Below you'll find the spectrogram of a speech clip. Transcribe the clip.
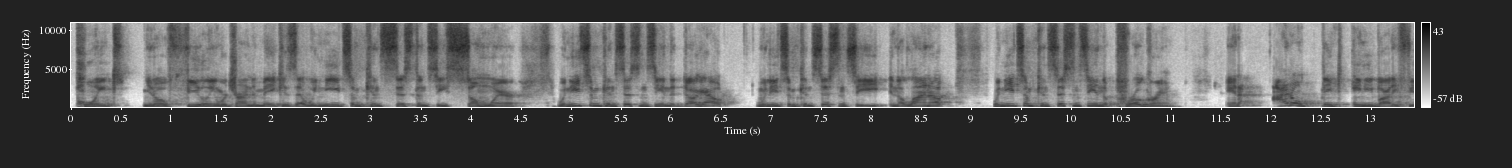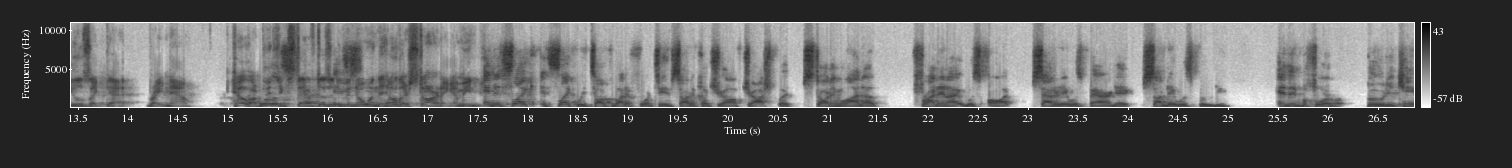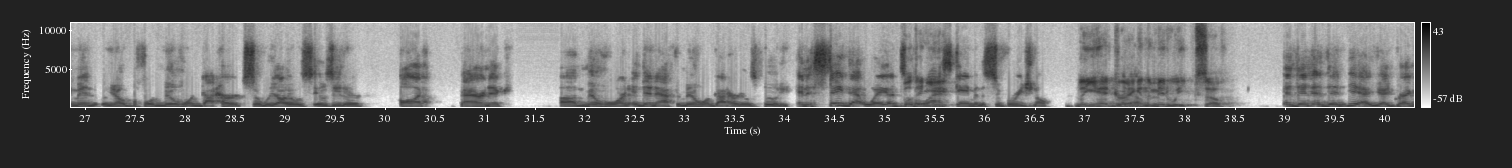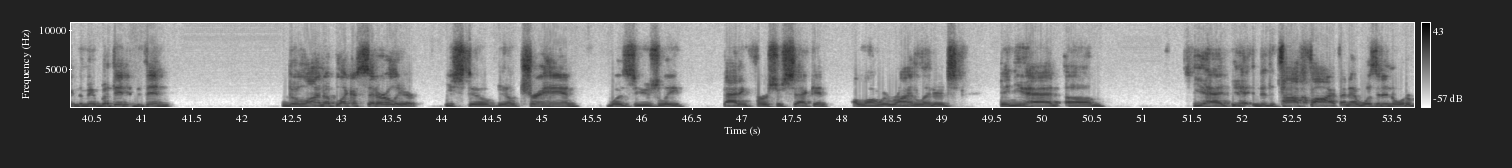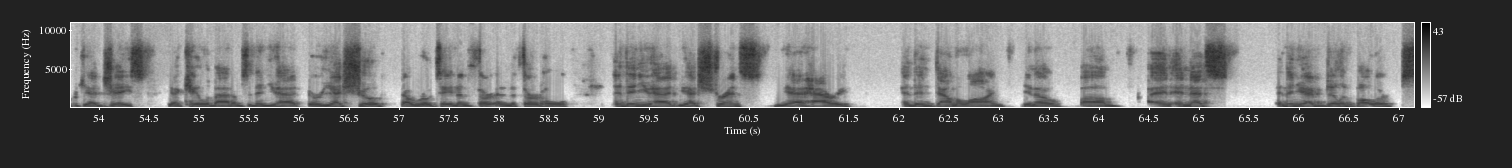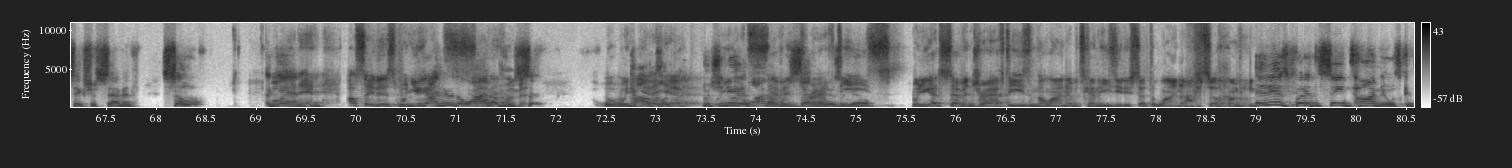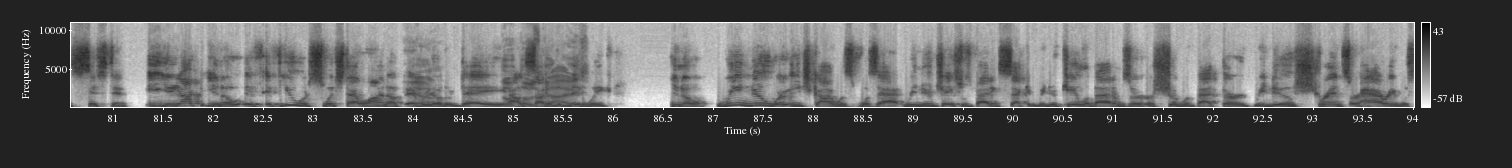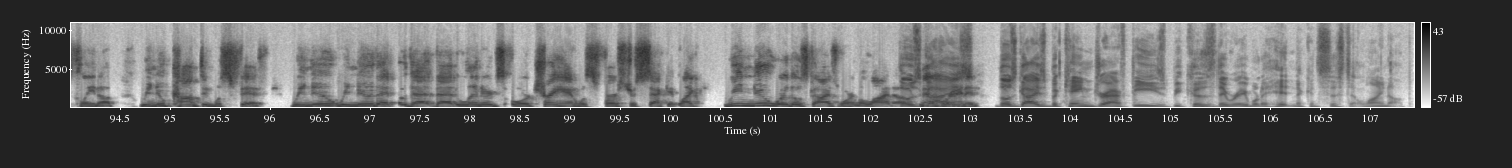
point, you know, feeling we're trying to make is that we need some consistency somewhere. We need some consistency in the dugout. We need some consistency in the lineup. We need some consistency in the program. And I don't think anybody feels like that right now. Hell, our well, pitching staff doesn't even know when the hell they're starting. I mean, and it's like it's like we talked about at 14. Sorry to cut you off, Josh, but starting lineup Friday night was Ott, Saturday was Baranik, Sunday was Booty, and then before Booty came in, you know, before Milhorn got hurt, so we always it was either Ott, Baranik, uh, Milhorn, and then after Milhorn got hurt, it was Booty, and it stayed that way until well, the last you, game in the Super Regional. Then you had Greg you know? in the midweek, so and then and then yeah, you had Greg in the mid, but then but then the lineup, like I said earlier, you still you know Trahan was usually batting first or second, along with Ryan Leonard's. Then you had um, you had, you had the top five, and that wasn't in order, but you had Jace, you had Caleb Adams, and then you had or you had Shug that rotated in the third in the third hole and then you had you had Strentz, you had Harry, and then down the line, you know, um, and and that's and then you had Dylan Butler, sixth or seventh. So again, well, and, and, I'll say this: when you got I knew the lineup from se- when, yeah, yeah, but you knew the lineup from seven years ago. When you got seven draftees in the lineup, it's kind of easy to set the lineup. So I mean, it is, but at the same time, it was consistent. You're not, you know, if if you would switch that lineup every yeah. other day those, outside those of the midweek, you know, we knew where each guy was was at. We knew Jace was batting second. We knew Caleb Adams or, or Shug would bat third. We knew Strentz or Harry was cleanup. We knew Compton was fifth. We knew we knew that that that Leonard's or Trahan was first or second. Like we knew where those guys were in the lineup. Those now, guys, granted, those guys became draftees because they were able to hit in a consistent lineup.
